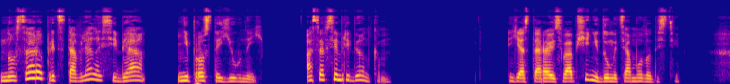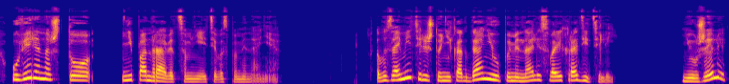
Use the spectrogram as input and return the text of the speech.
Но Сара представляла себя не просто юной, а совсем ребенком. Я стараюсь вообще не думать о молодости. Уверена, что не понравятся мне эти воспоминания. Вы заметили, что никогда не упоминали своих родителей? Неужели?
